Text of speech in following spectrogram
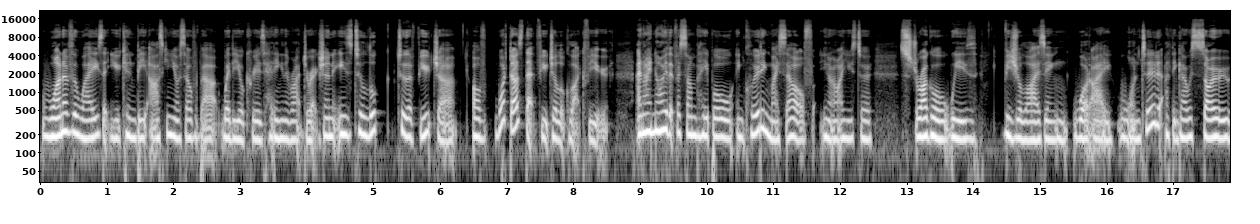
one of the ways that you can be asking yourself about whether your career is heading in the right direction is to look to the future of what does that future look like for you. And I know that for some people, including myself, you know, I used to struggle with visualizing what I wanted. I think I was so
